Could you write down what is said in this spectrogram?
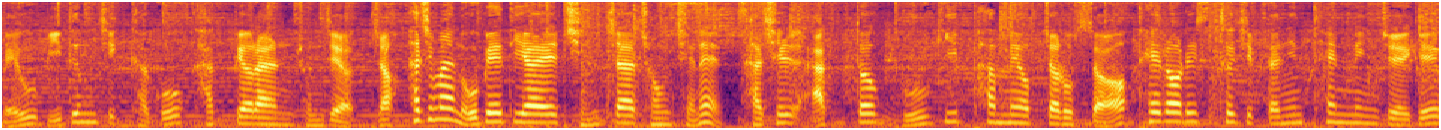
매우 믿음직하고 각별한 존재였죠. 하지만 오베디아의 진짜 정체는 사실 악덕 무기 판매업자로서 테러리스트 집단인 텐린즈에게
